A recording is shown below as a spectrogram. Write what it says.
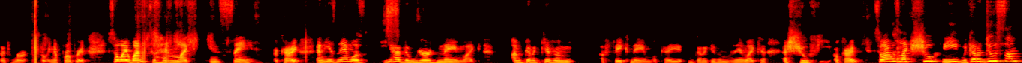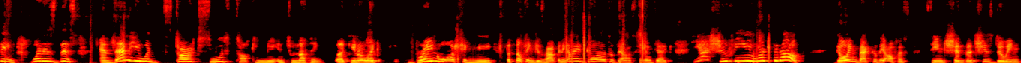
that were so inappropriate so i went to him like insane okay and his name was he had a weird name like i'm gonna give him a fake name, okay? I'm gonna give him a name like a, a Shufi, okay? So I was like, Shufi, we gotta do something. What is this? And then he would start smooth talking me into nothing. Like, you know, like brainwashing me that nothing is happening. And I'd go out of the office feeling like, yeah, Shufi worked it out. Going back to the office, seeing shit that she's doing,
